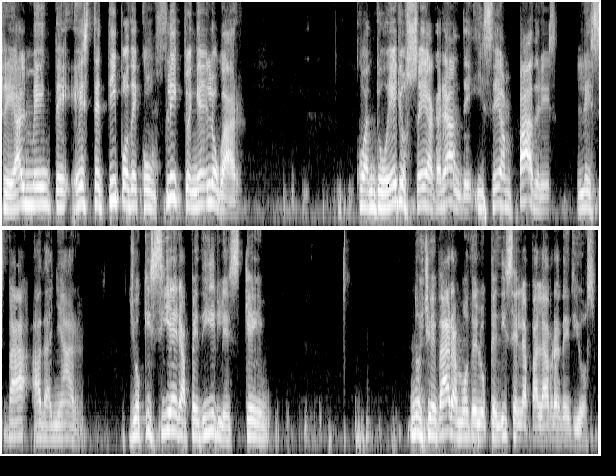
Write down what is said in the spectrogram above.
Realmente este tipo de conflicto en el hogar, cuando ellos sean grandes y sean padres, les va a dañar yo quisiera pedirles que nos lleváramos de lo que dice la palabra de Dios.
